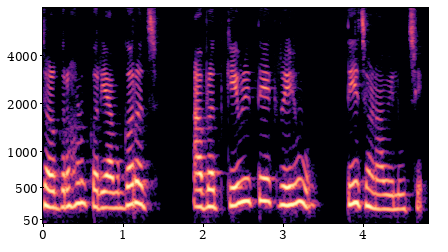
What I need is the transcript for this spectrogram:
જળગ્રહણ કર્યા વગર જ આ વ્રત કેવી રીતે રહેવું તે જણાવેલું છે.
